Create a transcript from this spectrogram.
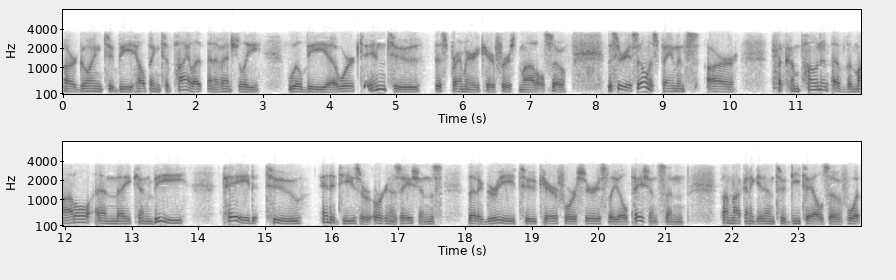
are going to be helping to pilot and eventually will be uh, worked into this primary care first model. So the serious illness payments are a component of the model, and they can be paid to entities or organizations that agree to care for seriously ill patients. And I'm not going to get into details of what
